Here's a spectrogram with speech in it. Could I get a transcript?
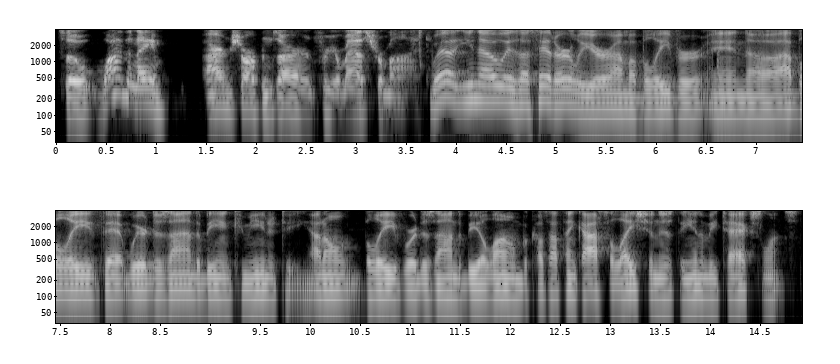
So, why the name Iron Sharpens Iron for your mastermind? Well, you know, as I said earlier, I'm a believer, and uh, I believe that we're designed to be in community. I don't believe we're designed to be alone because I think isolation is the enemy to excellence.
